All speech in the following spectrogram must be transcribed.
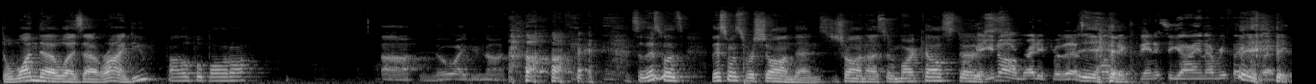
the one though was uh, Ryan. Do you follow football at all? Uh, no, I do not. Okay. So this one's this one's for Sean then. Sean, uh, so Markel Stokes. Okay, you know I'm ready for this. Yeah. I'm a big fantasy guy and everything. Ready.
